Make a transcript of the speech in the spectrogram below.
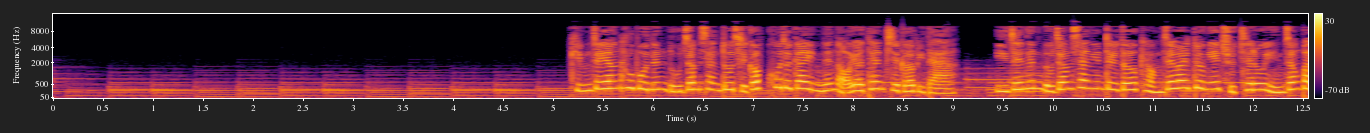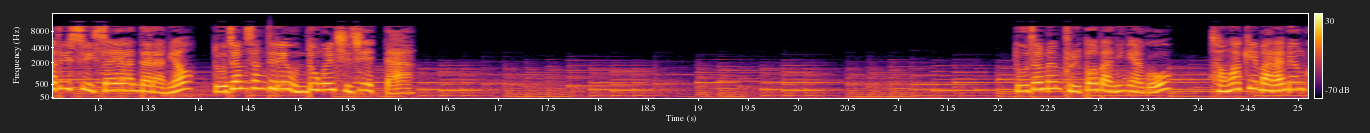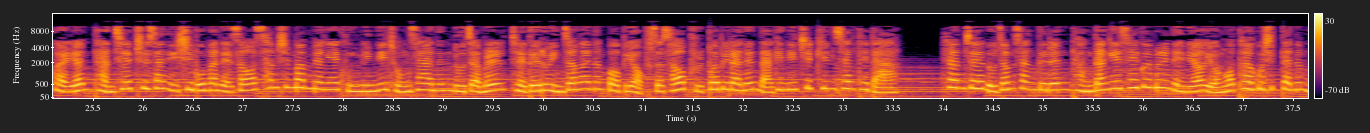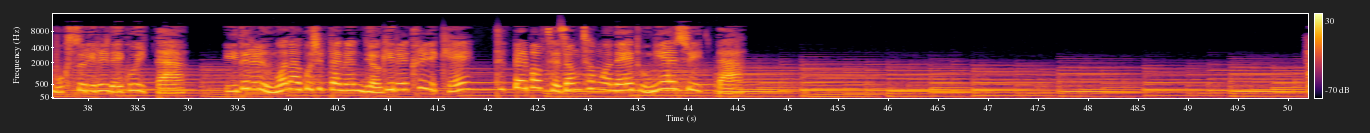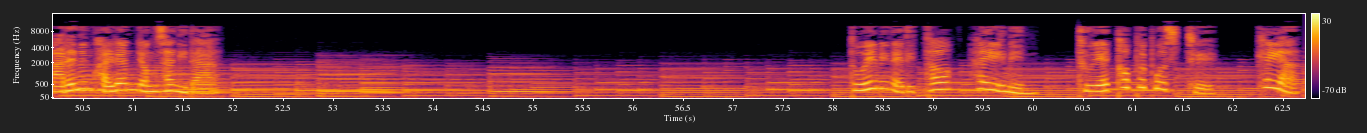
김재현 후보는 노점상도 직업 코드가 있는 어엿한 직업이다. 이제는 노점 상인들도 경제활동의 주체로 인정받을 수 있어야 한다라며 노점 상들의 운동을 지지했다. 노점은 불법 아니냐고? 정확히 말하면 관련 단체 추산 25만에서 30만 명의 국민이 종사하는 노점을 제대로 인정하는 법이 없어서 불법이라는 낙인이 찍힌 상태다. 현재 노점상들은 당당히 세금을 내며 영업하고 싶다는 목소리를 내고 있다. 이들을 응원하고 싶다면 여기를 클릭해 특별법 제정 청원에 동의할 수 있다. 아래는 관련 영상이다. 도혜민 에디터, 하이민. 두의 퍼프 포스트. 케야.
